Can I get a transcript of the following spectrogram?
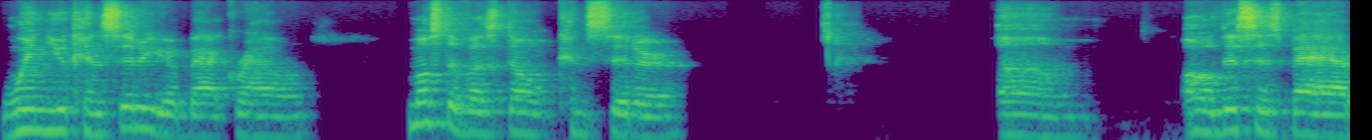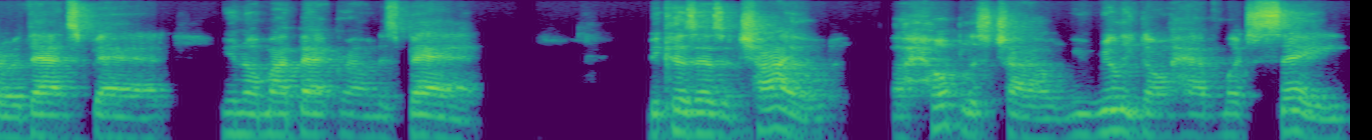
when you consider your background, most of us don't consider, um, oh, this is bad or that's bad. You know, my background is bad. Because as a child, a helpless child, you really don't have much say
